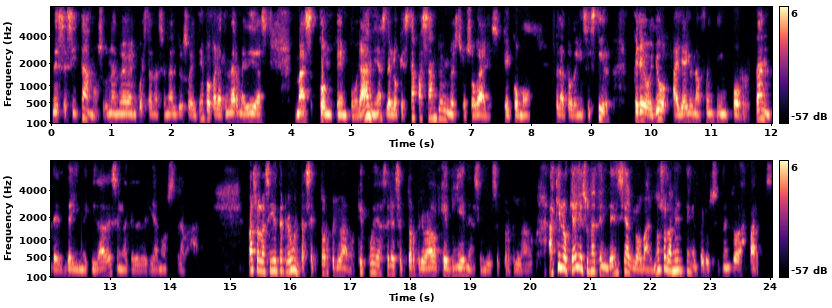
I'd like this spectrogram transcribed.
Necesitamos una nueva encuesta nacional de uso del tiempo para tener medidas más contemporáneas de lo que está pasando en nuestros hogares, que como trato de insistir, creo yo, ahí hay una fuente importante de inequidades en la que deberíamos trabajar. Paso a la siguiente pregunta, sector privado. ¿Qué puede hacer el sector privado? ¿Qué viene haciendo el sector privado? Aquí lo que hay es una tendencia global, no solamente en el Perú, sino en todas partes,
